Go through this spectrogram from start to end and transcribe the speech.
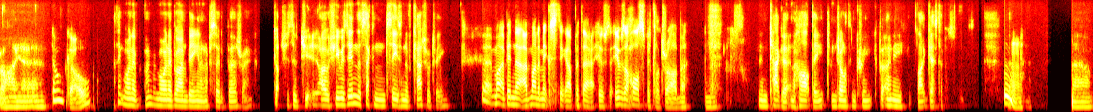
O'Brien. Don't go. I think Maureen, I remember Maureen O'Brien being in an episode of Bergerac. Duchess of G- oh, she was in the second season of Casualty. Yeah, it might have been that. I might have mixed it up with that. It was it was a hospital drama. in Taggart and Heartbeat and Jonathan Creek, but only like guest episodes. Hmm. Um,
